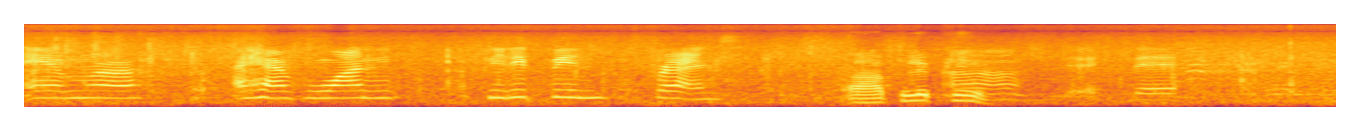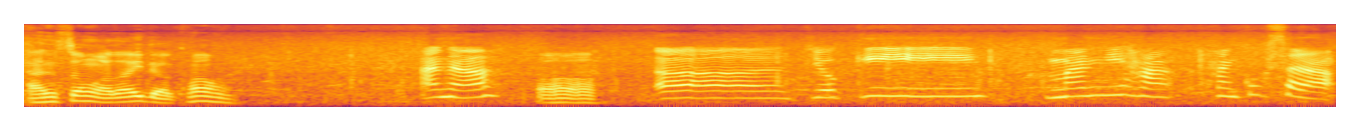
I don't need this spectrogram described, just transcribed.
em, uh, I have one Philippine friend. À, Philippines. Ờ, 네, 네. Anh sống ở đây được không? anh hả? 어, 어, 여기 많이 한, 한국 사람.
